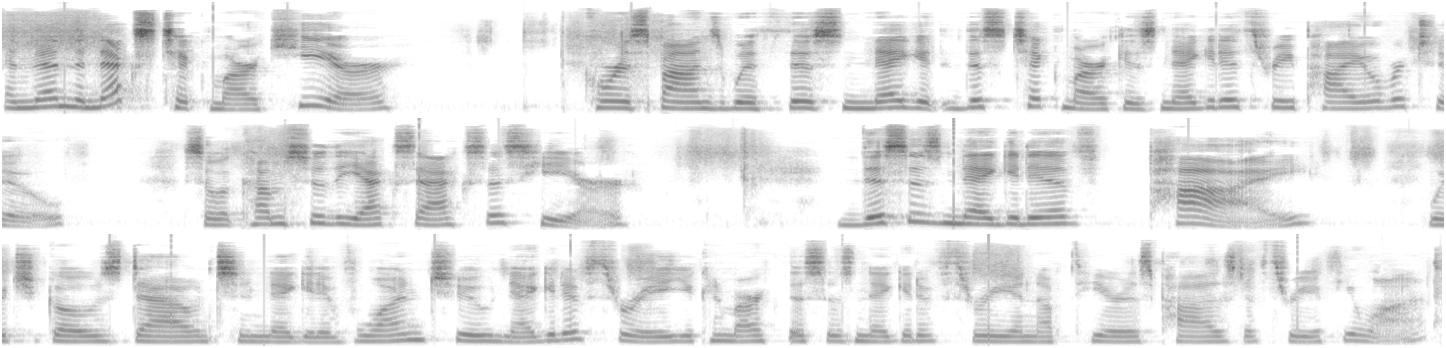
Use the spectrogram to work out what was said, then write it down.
And then the next tick mark here corresponds with this negative, this tick mark is negative 3 pi over 2. So it comes through the x-axis here. This is negative pi which goes down to negative 1, 2, negative 3. You can mark this as negative 3 and up here as positive 3 if you want.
